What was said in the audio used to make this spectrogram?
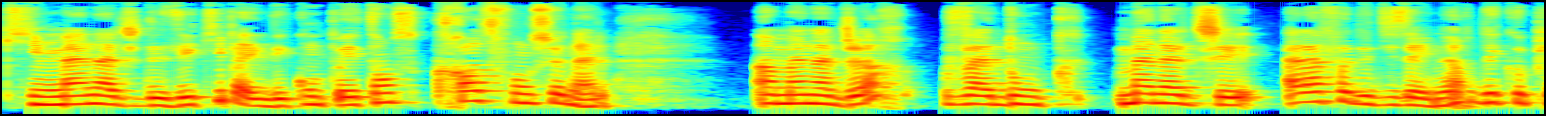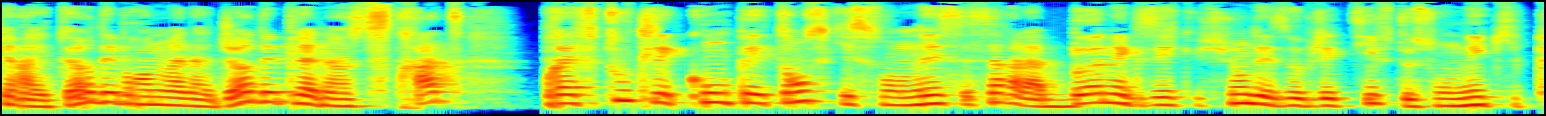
qui managent des équipes avec des compétences cross-fonctionnelles. Un manager va donc manager à la fois des designers, des copywriters, des brand managers, des planners strat, bref, toutes les compétences qui sont nécessaires à la bonne exécution des objectifs de son équipe.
